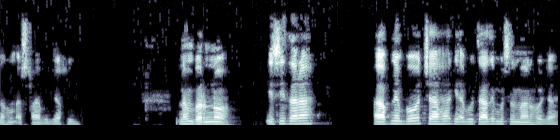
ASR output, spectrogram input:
لهم اصحاب الجحیم۔ نمبر نو۔ اسی طرح آپ نے بہت چاہا کہ ابو طالب مسلمان ہو جائے۔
